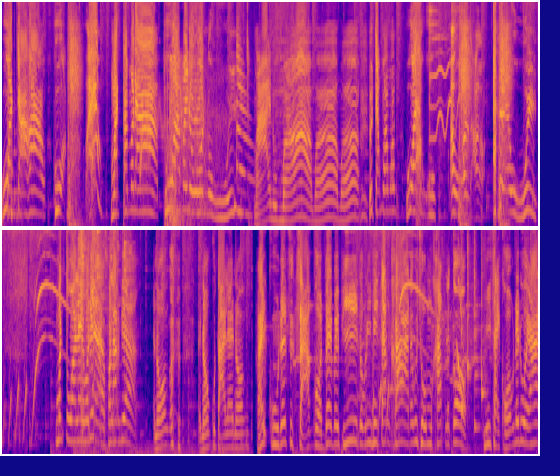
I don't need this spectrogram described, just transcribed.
หัวจ้าห้าวหัวเอ้าหมัดธรรมดาพัวไม่โดนโอ้ยมาไอ้หนุ่มมามามาเฮ้ยจับวับวับว้าวเอาเอาเอาเอาโอ้ยมันตัวอะไรวะเนี่ยพลังเนี่ย ไอ้น้อง ไอ้น้องกูตายแล้วไอ้น้อง ให้กูได้ศึกษาก่อนได้ไหมพี่ ตรงนี้มีตั้งค่าท่านผู้ชมครับ แล้วก็มีใส่ของได้ด้วยฮะ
